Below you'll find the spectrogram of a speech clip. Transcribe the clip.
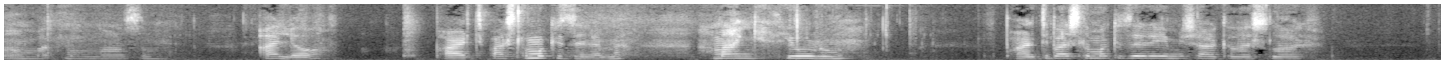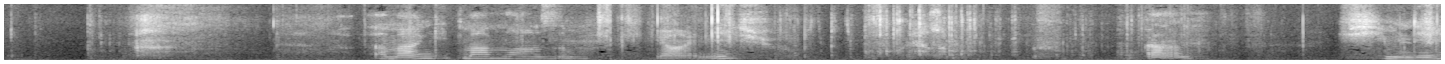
Ben bakmam lazım. Alo. Parti başlamak üzere mi? Hemen geliyorum. Parti başlamak üzereymiş arkadaşlar. Hemen gitmem lazım. Yani şu ben şimdi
